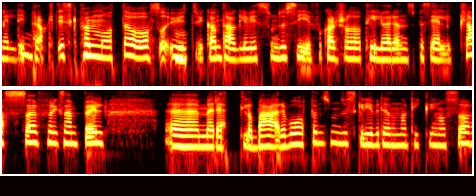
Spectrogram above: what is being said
väldigt mm. praktiskt på en måte, och också mm. uttryck antageligvis som du säger för kanske att tillhöra en speciell klass för exempel. Eh, med rätt till att bära vapen som du skriver i den artikeln också.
